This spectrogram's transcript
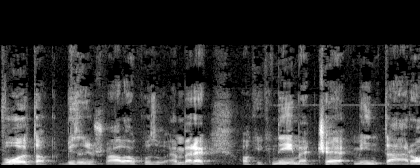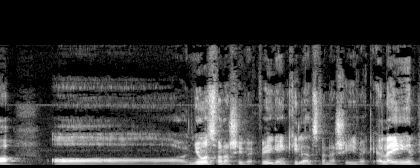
voltak bizonyos vállalkozó emberek, akik német-cseh mintára a 80-as évek végén, 90-es évek elején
